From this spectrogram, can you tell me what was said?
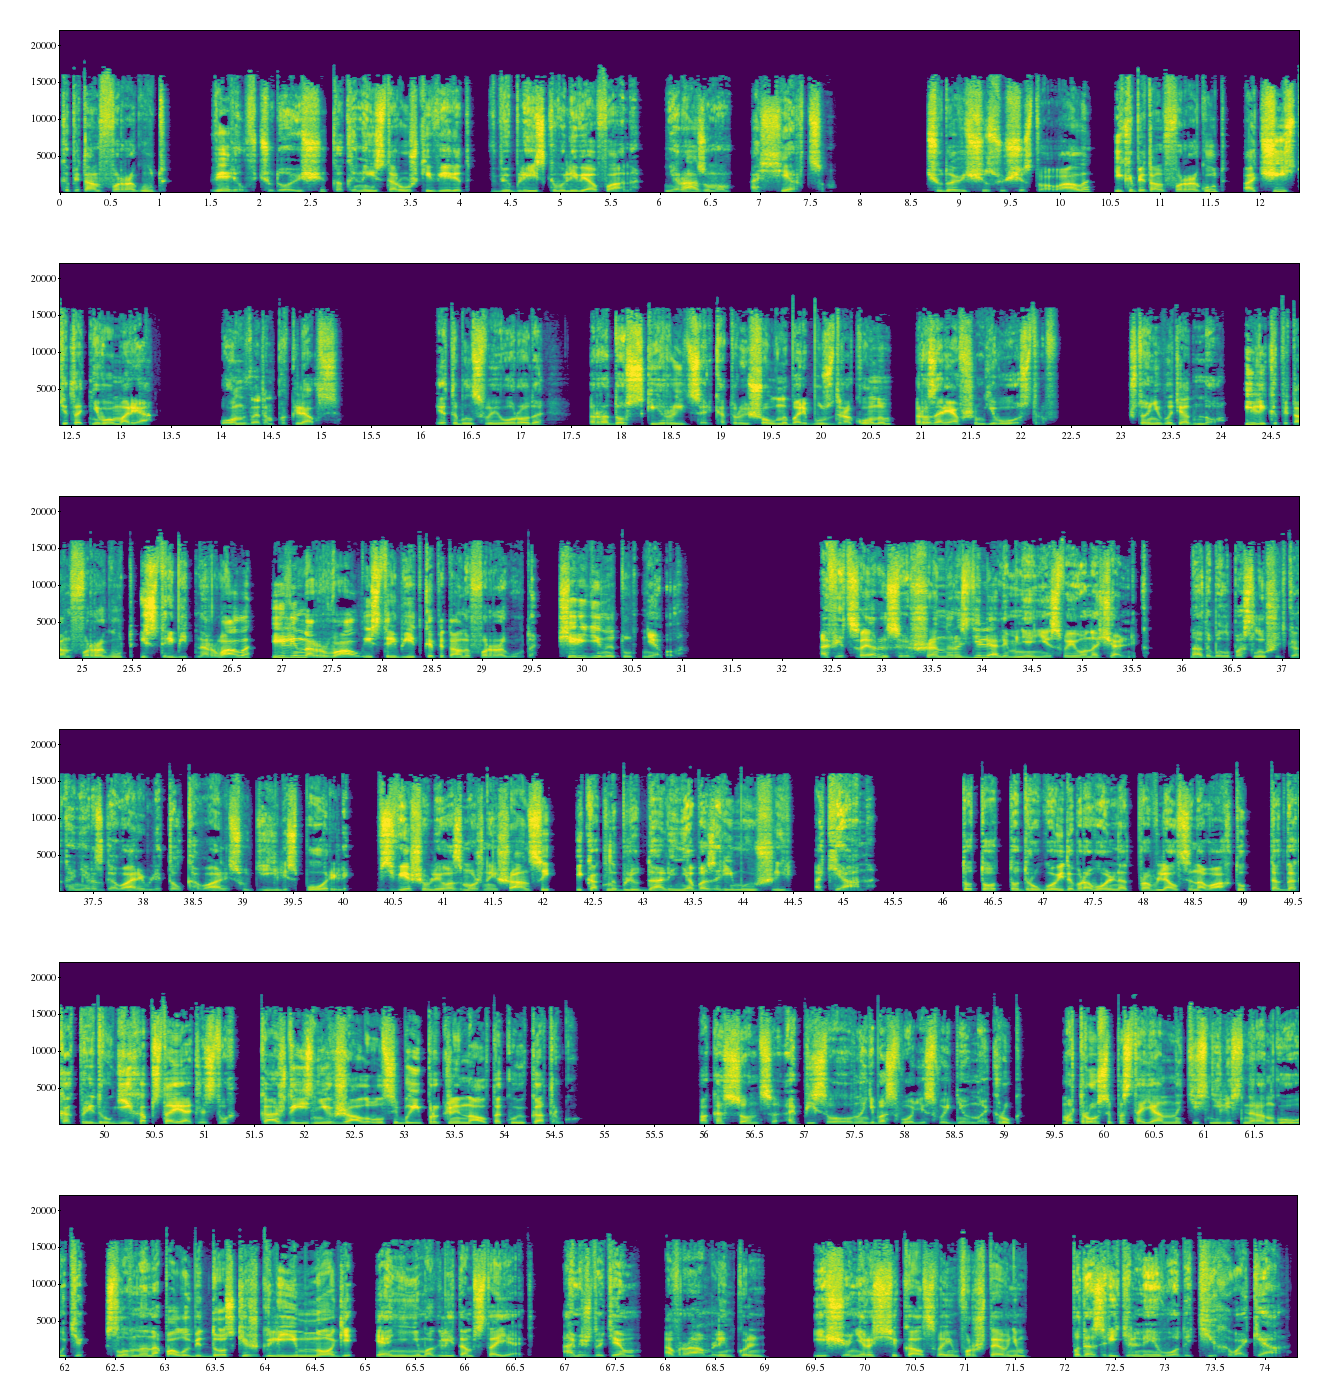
Капитан Фаррагут верил в чудовище, как иные старушки верят в библейского Левиафана, не разумом, а сердцем. Чудовище существовало, и капитан Фаррагут очистит от него моря. Он в этом поклялся. Это был своего рода родосский рыцарь, который шел на борьбу с драконом, разорявшим его остров. Что-нибудь одно. Или капитан Фаррагут истребит Нарвала, или Нарвал истребит капитана Фаррагута. Середины тут не было. Офицеры совершенно разделяли мнение своего начальника. Надо было послушать, как они разговаривали, толковали, судили, спорили, взвешивали возможные шансы и как наблюдали необозримую ширь океана. То тот, то другой добровольно отправлялся на вахту, тогда как при других обстоятельствах каждый из них жаловался бы и проклинал такую каторгу. Пока солнце описывало на небосводе свой дневной круг, Матросы постоянно теснились на рангоуте, словно на палубе доски жгли им ноги, и они не могли там стоять. А между тем Авраам Линкольн еще не рассекал своим форштевнем подозрительные воды Тихого океана.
